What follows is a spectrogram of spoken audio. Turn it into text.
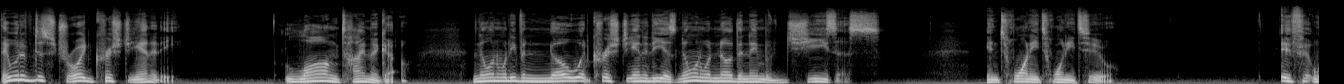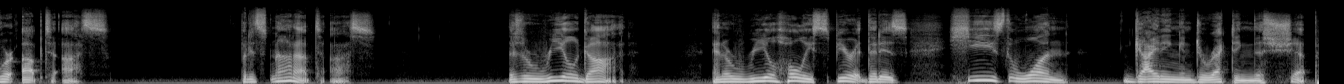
they would have destroyed Christianity long time ago. No one would even know what Christianity is. No one would know the name of Jesus in 2022 if it were up to us. But it's not up to us. There's a real God and a real Holy Spirit that is, He's the one guiding and directing this ship.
